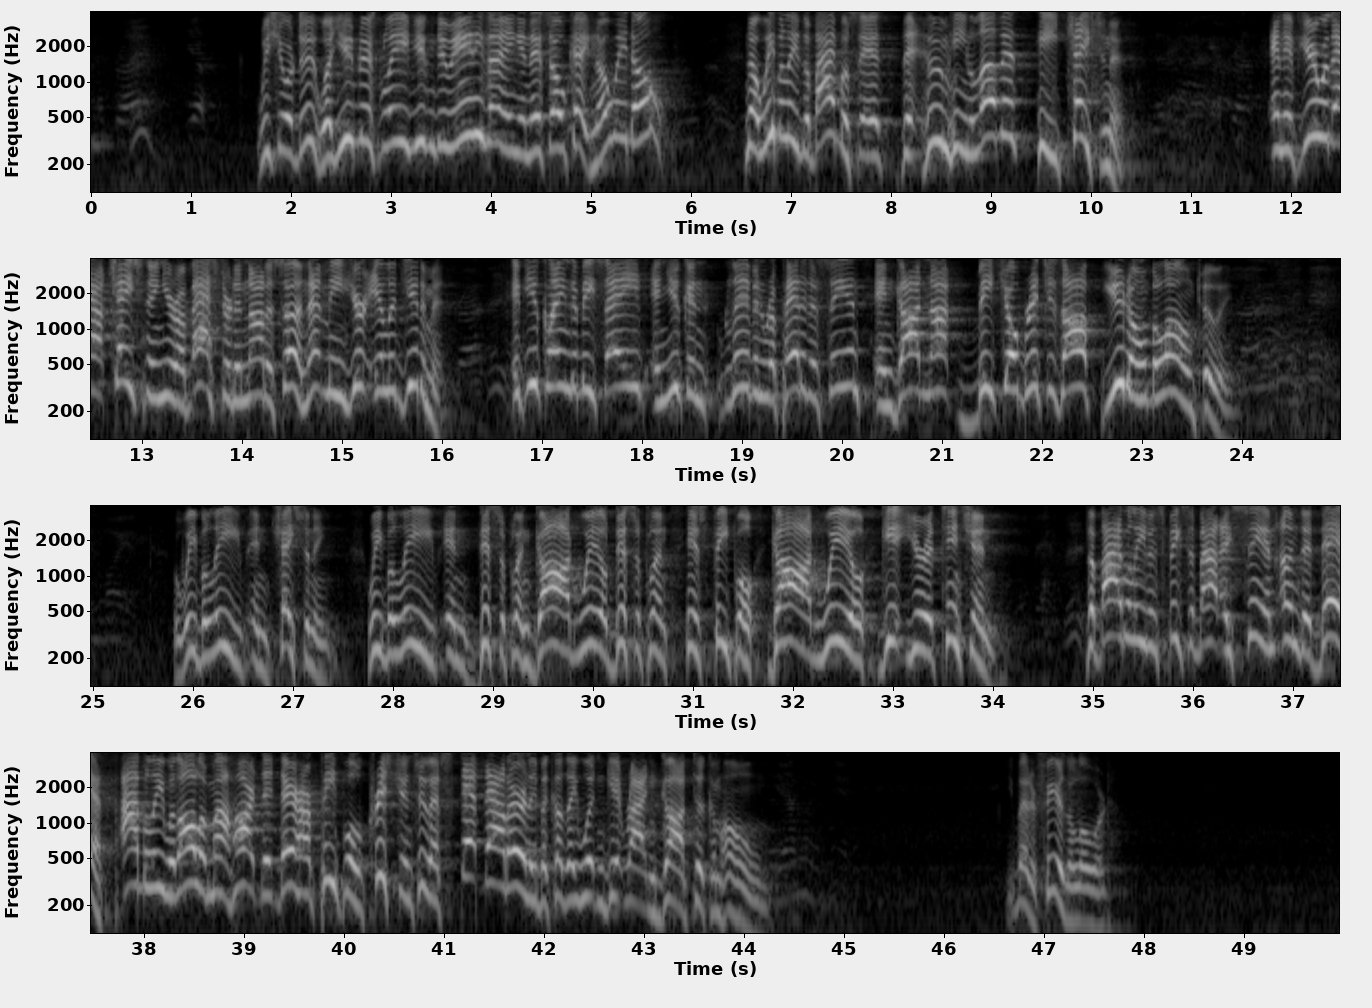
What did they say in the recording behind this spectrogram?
We sure do. Well, you just believe you can do anything and it's okay. No, we don't. No, we believe the Bible says that whom he loveth, he chasteneth. And if you're without chastening, you're a bastard and not a son. That means you're illegitimate. If you claim to be saved and you can live in repetitive sin and God not beat your britches off, you don't belong to Him. But we believe in chastening. We believe in discipline. God will discipline His people. God will get your attention. The Bible even speaks about a sin unto death. I believe with all of my heart that there are people, Christians, who have stepped out early because they wouldn't get right and God took them home. You better fear the Lord.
